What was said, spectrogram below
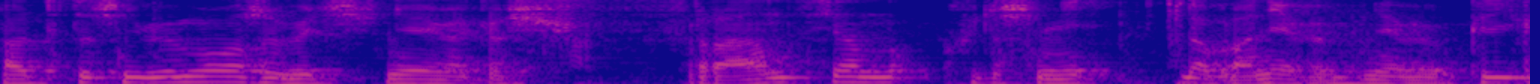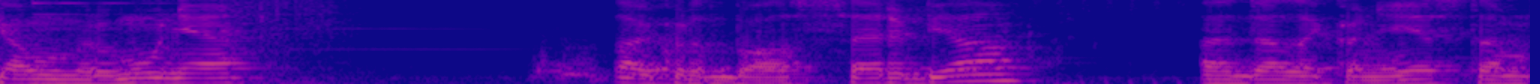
Ale to też niby może być, nie wiem, jakaś Francja? No, chociaż nie... Dobra, nie wiem, nie wiem. Klikam Rumunię. To akurat była Serbia, ale daleko nie jestem.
